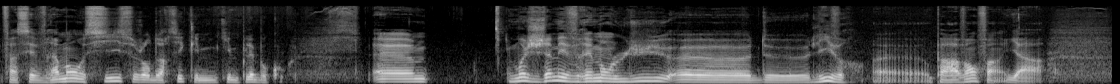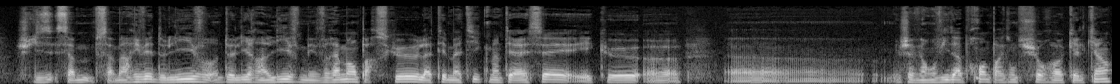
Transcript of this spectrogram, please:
enfin, c'est vraiment aussi ce genre d'article qui, me plaît beaucoup. Moi, j'ai jamais vraiment lu de livres euh, auparavant. Enfin, il y a, ça, ça m'arrivait de, livre, de lire un livre, mais vraiment parce que la thématique m'intéressait et que euh, euh, j'avais envie d'apprendre, par exemple, sur quelqu'un.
